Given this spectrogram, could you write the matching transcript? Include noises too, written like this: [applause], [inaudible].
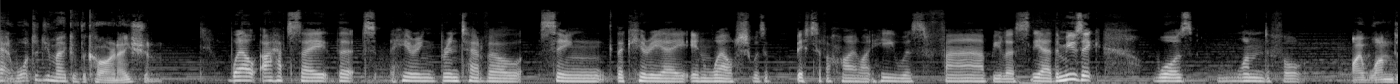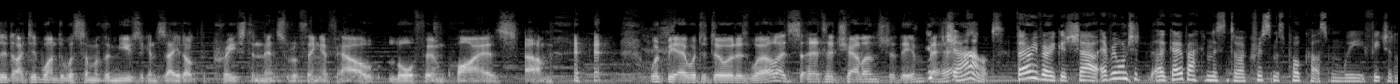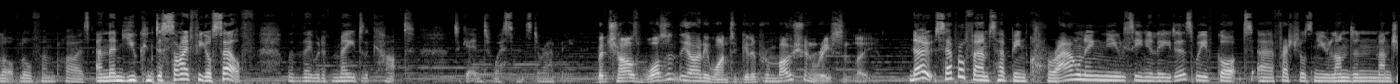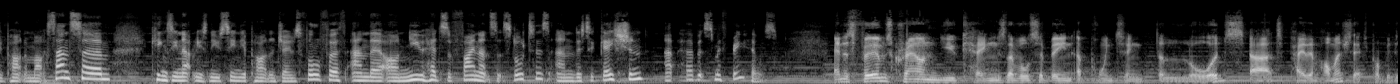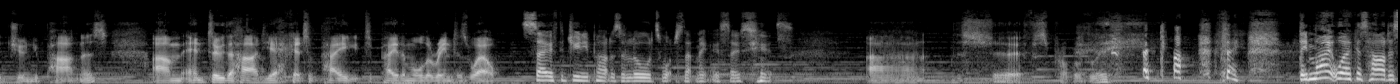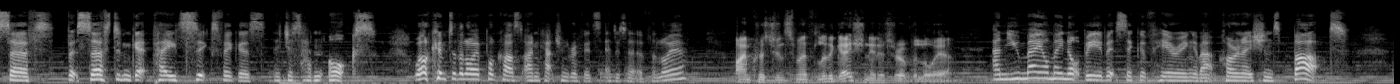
Cat, what did you make of the coronation? Well, I have to say that hearing Bryn Terfel sing the Kyrie in Welsh was a bit of a highlight. He was fabulous. Yeah, the music was wonderful. I wondered, I did wonder with some of the music and Zadok the priest and that sort of thing, if our law firm choirs um, [laughs] would be able to do it as well. It's, it's a challenge to them, Good perhaps. shout. Very, very good shout. Everyone should uh, go back and listen to our Christmas podcast when we featured a lot of law firm choirs. And then you can decide for yourself whether they would have made the cut to get into Westminster Abbey. But Charles wasn't the only one to get a promotion recently. No, several firms have been crowning new senior leaders. We've got uh, Freshfield's new London managing partner Mark Sansom, Kingsley Napley's new senior partner James Fulforth, and there are new heads of finance at Slaughters and litigation at Herbert Smith Freehills. And as firms crown new kings, they've also been appointing the lords uh, to pay them homage. That's probably the junior partners, um, and do the hard [laughs] yakka to pay to pay them all the rent as well. So, if the junior partners are lords, what does that make the associates? Uh, the serfs, probably. [laughs] they, they might work as hard as serfs, but serfs didn't get paid six figures. They just had an ox. Welcome to the Lawyer Podcast. I'm Catrin Griffiths, editor of The Lawyer. I'm Christian Smith, litigation editor of The Lawyer. And you may or may not be a bit sick of hearing about coronations, but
